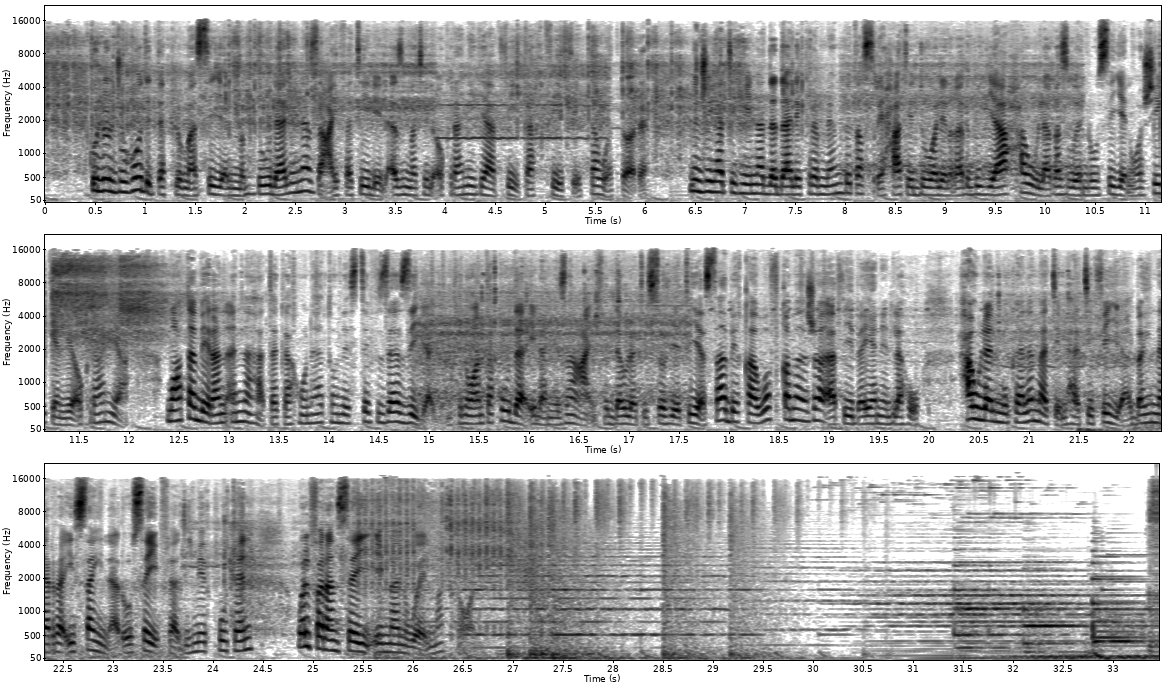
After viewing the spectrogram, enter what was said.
كل الجهود الدبلوماسية المبذولة لنزع فتيل الأزمة الأوكرانية في تخفيف التوتر. من جهته ندد الكرملين بتصريحات الدول الغربية حول غزو روسي وشيك لأوكرانيا معتبرا أنها تكهنات استفزازية. يمكن أن تقود إلى نزاع في الدولة السوفيتية السابقة وفق ما جاء في بيان له. حول المكالمة الهاتفية بين الرئيسين الروسي فلاديمير بوتين والفرنسي إيمانويل ماكرون.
